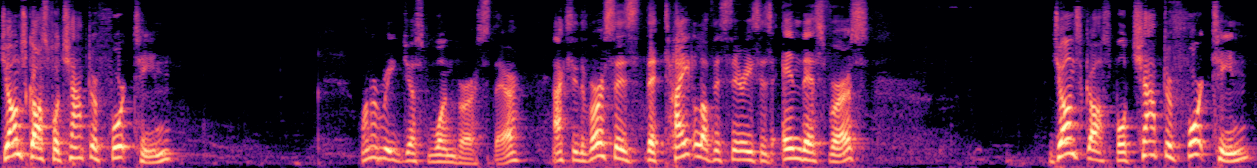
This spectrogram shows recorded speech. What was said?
John's Gospel, chapter 14. I want to read just one verse there. Actually, the verse is, the title of the series is in this verse. John's Gospel, chapter 14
